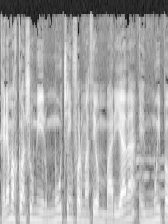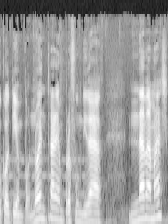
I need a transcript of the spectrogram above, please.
Queremos consumir mucha información variada en muy poco tiempo, no entrar en profundidad nada más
